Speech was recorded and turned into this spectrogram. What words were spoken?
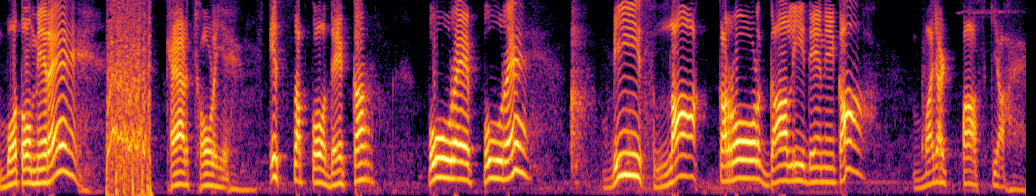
वो तो मेरे खैर छोड़िए। इस सबको देखकर पूरे पूरे बीस लाख करोड़ गाली देने का बजट पास किया है।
